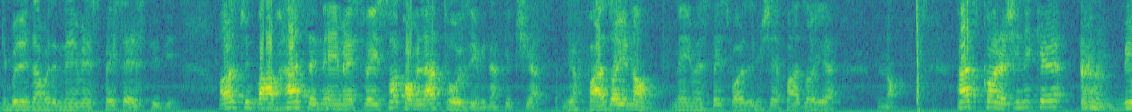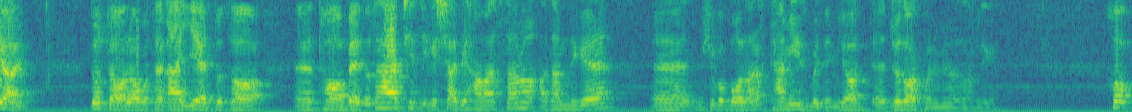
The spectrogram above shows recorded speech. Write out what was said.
که بدونید در مورد namespace std حالا تو مبحث namespace ها کاملا توضیح میدم که چی هستن. یا فضای نام. namespace فارسی میشه فضای نام. پس کارش اینه که بیایم. دو تا حالا متغیر دو تا تابع. دو تا هر چیزی که شبیه هم هستن رو از هم دیگه میشه گفت بالا تمیز بدیم یا جدا کنیم این از هم دیگه. خب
